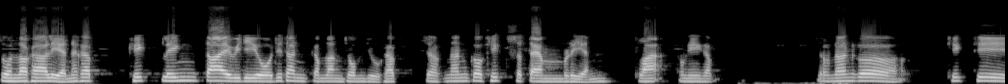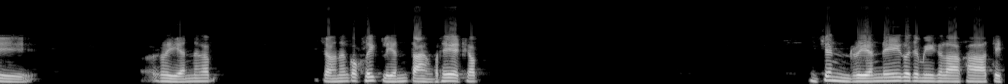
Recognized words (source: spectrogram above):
ส่วนราคาเหรียญนะครับ คลิกลิงก์ใต้วิดีโอที่ท่านกำลังชมอยู่ครับ จากนั้นก็คลิกสแตมเหรียญพระตรงนี้ครับ จากนั้นก็คลิกที่เหรียญนะครับ จากนั้นก็คลิกเหรียญต่างประเทศครับเช่นเหรียญนี้ก็จะมีราคาติด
